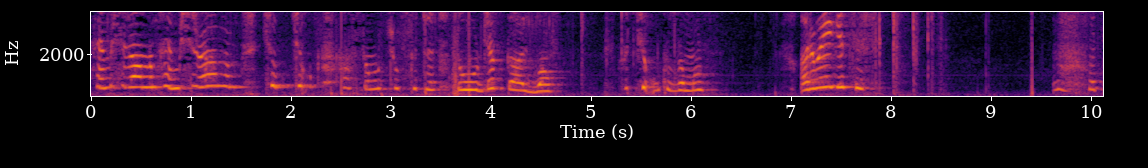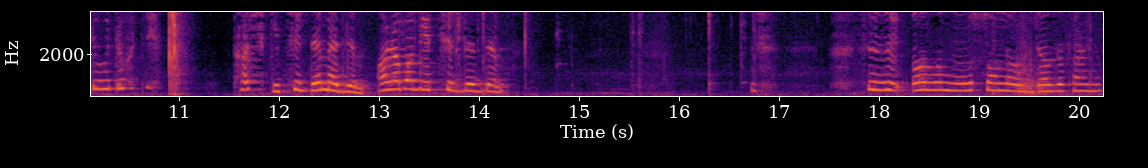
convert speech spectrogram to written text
hemşire hanım hemşire hanım çabuk çabuk hastamız çok kötü doğuracak galiba. Hadi çabuk o zaman. Arabaya getir. Hadi hadi hadi. Taş getir demedim. Araba getir dedim. Sizi alamıyoruz sonra alacağız efendim.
